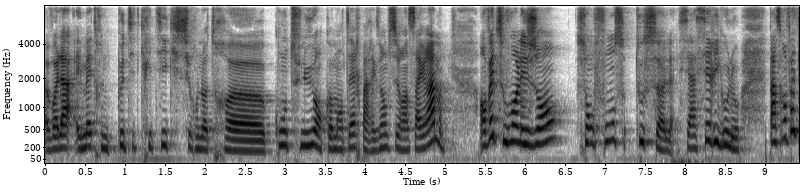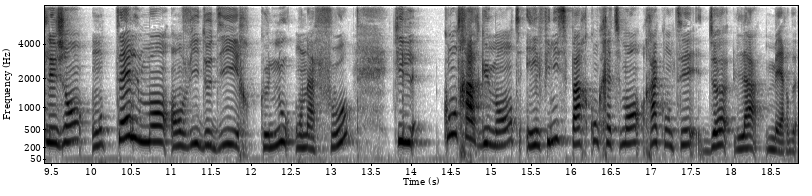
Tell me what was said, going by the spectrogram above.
euh, voilà, émettre une petite critique sur notre euh, contenu en commentaire par exemple sur Instagram, en fait souvent les gens s'enfoncent tout seuls. C'est assez rigolo. Parce qu'en fait les gens ont tellement envie de dire que nous on a faux qu'ils contre-argumentent et ils finissent par concrètement raconter de la merde.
